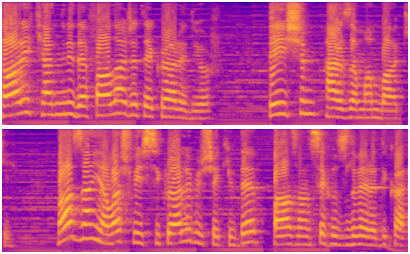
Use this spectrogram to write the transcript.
Tarih kendini defalarca tekrar ediyor. Değişim her zaman baki. Bazen yavaş ve istikrarlı bir şekilde, bazense hızlı ve radikal.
